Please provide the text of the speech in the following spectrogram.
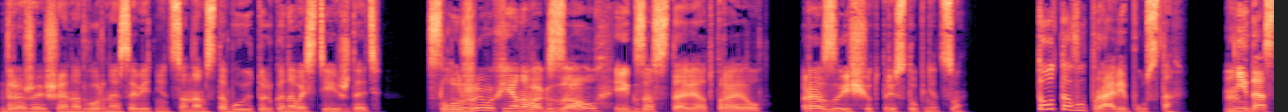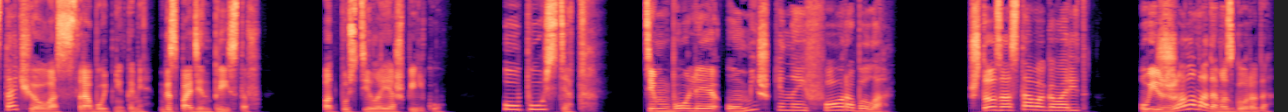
дрожайшая надворная советница, нам с тобою только новостей ждать. Служивых я на вокзал и к заставе отправил. Разыщут преступницу». «То-то в управе пусто. Недостача у вас с работниками, господин Пристав», — подпустила я шпильку. «Упустят. Тем более у Мишкиной фора была. Что застава говорит? Уезжала мадам из города?»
